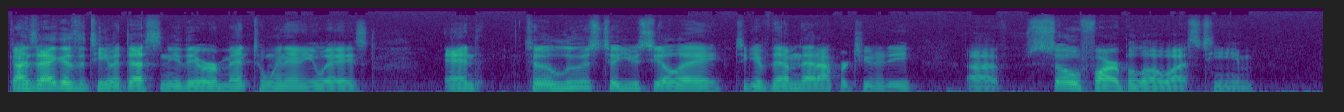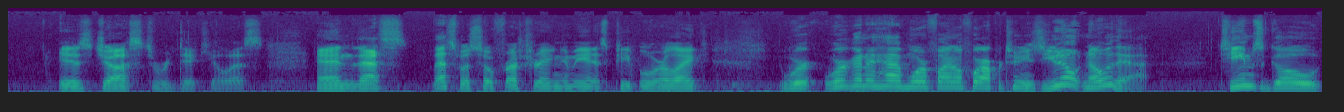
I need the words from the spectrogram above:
Gonzaga is a team of destiny. They were meant to win anyways. And to lose to UCLA, to give them that opportunity, uh, so far below us team, is just ridiculous. And that's that's what's so frustrating to me is people who are like, we're we're gonna have more Final Four opportunities. You don't know that. Teams go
